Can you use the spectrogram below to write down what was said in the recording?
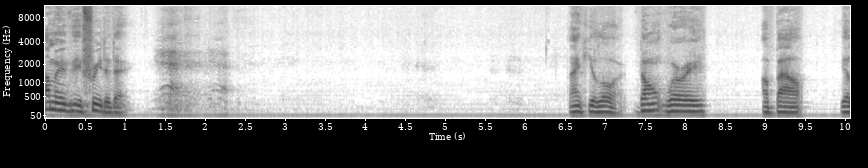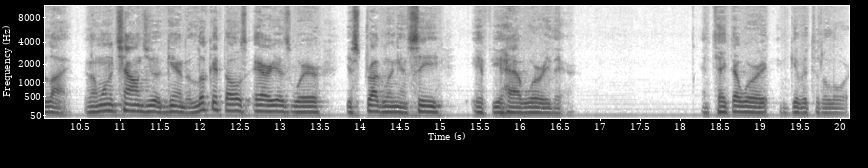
How many of you free today? Thank you, Lord. Don't worry about your life. And I want to challenge you again to look at those areas where you're struggling and see if you have worry there. And take that worry and give it to the Lord.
